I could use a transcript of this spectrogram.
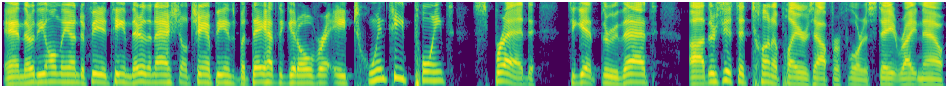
and they're the only undefeated team. They're the national champions, but they have to get over a 20 point spread to get through that. Uh, there's just a ton of players out for Florida State right now.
